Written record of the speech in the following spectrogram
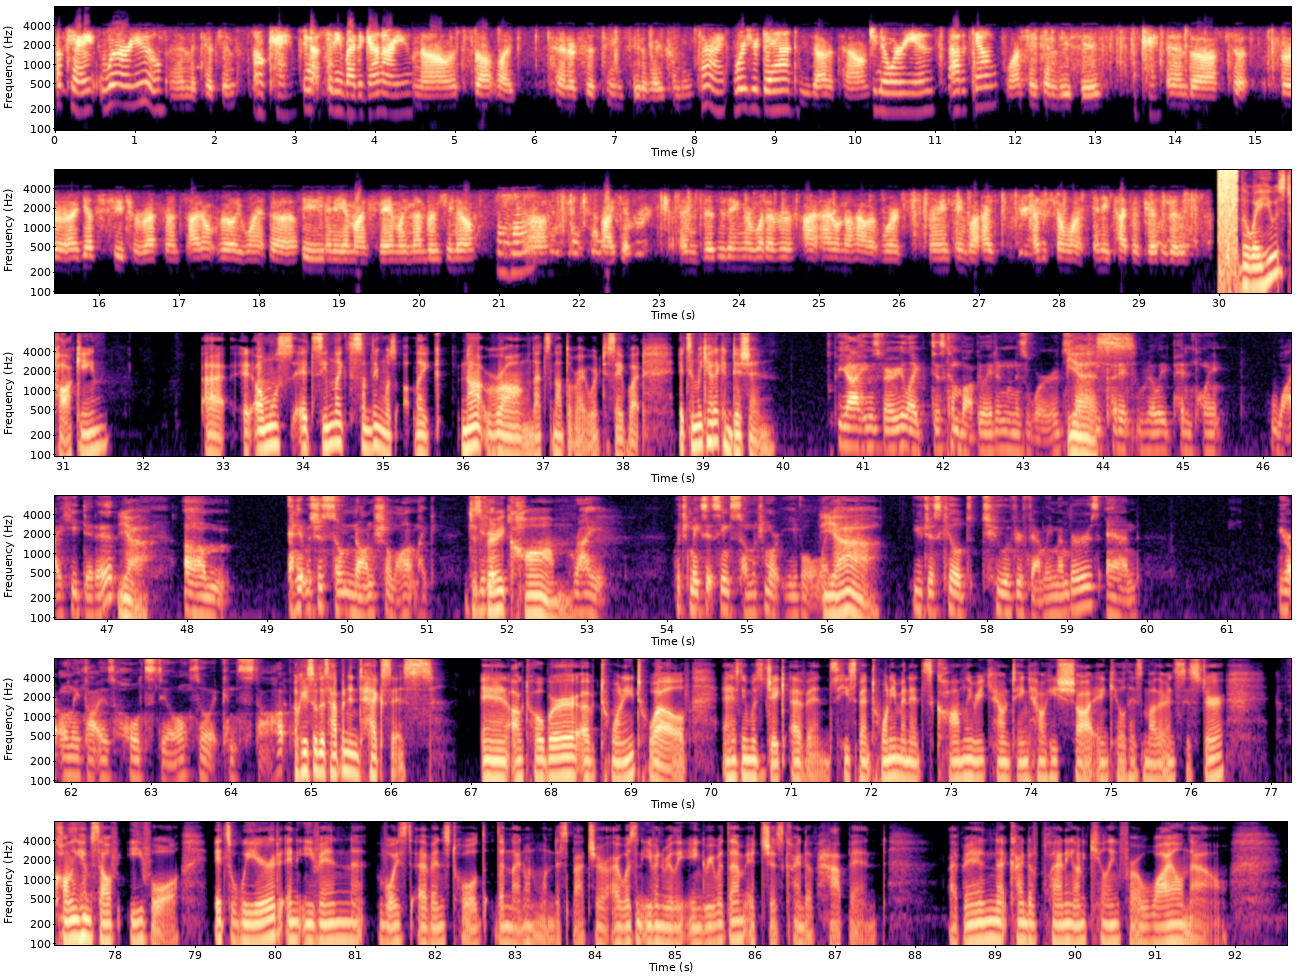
Okay, where are you? In the kitchen. Okay. You're not sitting by the gun, are you? No, it's about like 10 or 15 feet away from me. All right. Where's your dad? He's out of town. Do you know where he is? Out of town? Washington, D.C. Okay. And, uh, to, for, I guess, future reference, I don't really want to see any of my family members, you know? Mm-hmm. Uh, like it, and visiting or whatever. I, I don't know how it works or anything, but I, I just don't want any type of visitors. The way he was talking, uh, it almost it seemed like something was like not wrong. That's not the right word to say, but it seemed like he had a condition. Yeah, he was very like discombobulated in his words. Like, Yes. he couldn't really pinpoint why he did it. Yeah, Um, and it was just so nonchalant, like just very calm. right, which makes it seem so much more evil. Like, Yeah, you just killed two of your family members, and your only thought is hold still so it can stop. Okay, so this happened in Texas in October of 2012, and his name was Jake Evans. He spent 20 minutes calmly recounting how he shot and killed his mother and sister, calling himself evil. It's weird, and even voiced Evans told the 911 dispatcher, I wasn't even really angry with them, it just kind of happened. I've been kind of planning on killing for a while now.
